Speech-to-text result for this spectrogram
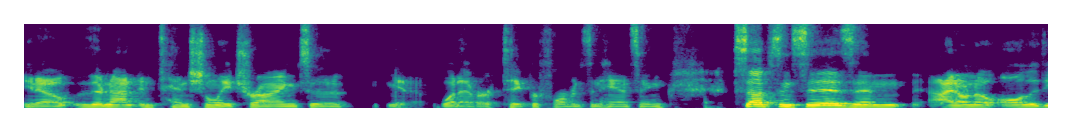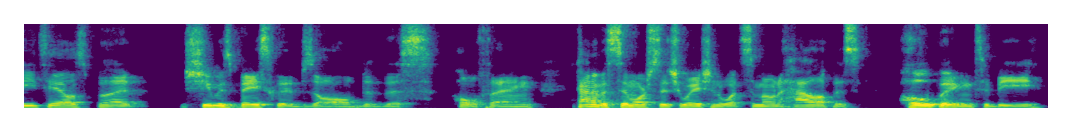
you know they're not intentionally trying to you know whatever take performance enhancing substances and i don't know all the details but she was basically absolved of this whole thing kind of a similar situation to what simona halep is hoping to be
